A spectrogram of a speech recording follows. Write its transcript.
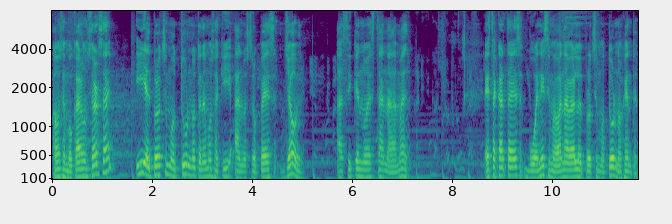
Vamos a invocar a un Cersei. Y el próximo turno tenemos aquí a nuestro pez Joel. Así que no está nada mal. Esta carta es buenísima, van a verlo el próximo turno, gente.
